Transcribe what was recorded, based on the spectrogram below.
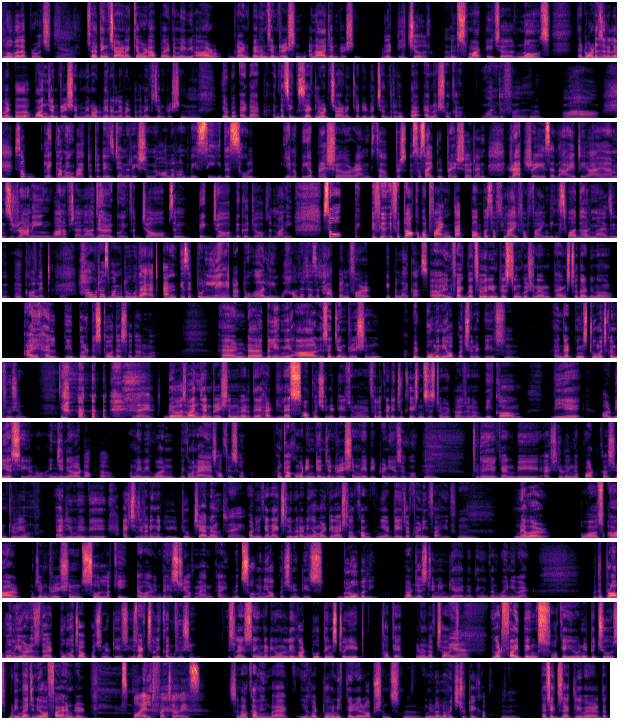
global approach Yeah. so i think chanakya would apply to maybe our grandparents generation and our generation but the teacher Hmm. a smart teacher knows that what is relevant to the one generation may not be relevant to the next generation Hmm. you have to adapt and that's exactly what chanakya did with chandragupta and ashoka Wonderful. Yeah. Wow. So, like coming back to today's generation, all around we see this whole, you know, peer pressure and the societal pressure and rat race and the IT IMs running one after another, Yeah. going for jobs Mm. and big job, bigger jobs and money. So, if you if you talk about finding that purpose of life or finding swadharma as Mm, you mm. call it, Yeah. how does one do that? And is it too late or too early? How does it happen for people like us? Uh, in fact, that's a very interesting question, and thanks to that, you know, I help people discover their swadharma. And uh, believe me, R is a generation with too many opportunities, Hmm. and that means too much confusion. right. There was one generation where they had less opportunities. You know, if you look at education system, it was you know BCom, BA, or BSc. You know, engineer or doctor, or maybe go and become an IAS officer. I'm talking about Indian generation, maybe 20 years ago. Hmm. Today, you can be actually doing a podcast interview and you may be actually running a YouTube channel, Right. or you can actually be running a multinational company at the age of 25. Hmm. Never was our generation so lucky ever in the history of mankind with so many opportunities globally, not just in India, and I think you can go anywhere. But the problem here is that too much opportunities is actually confusion. It's like saying that you only got two things to eat. Okay, you don't have choice. Yeah. You got five things. Okay, you need to choose. But imagine you have 500. Spoiled for choice. So now coming back, you got too many career options Hmm. and you don't know which to take up. Hmm. That's exactly where the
